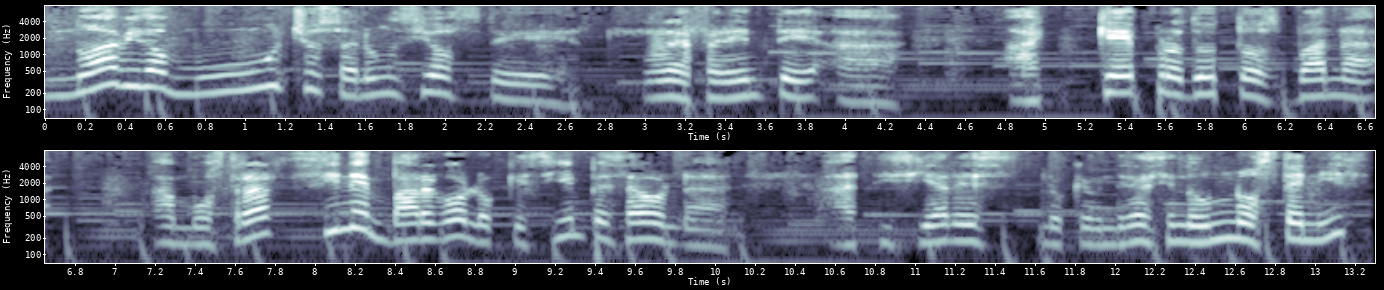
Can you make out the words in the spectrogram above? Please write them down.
no ha habido muchos anuncios de referente a, qué productos van a, mostrar. Sin embargo, lo que sí empezaron a, a es lo que vendría siendo unos tenis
